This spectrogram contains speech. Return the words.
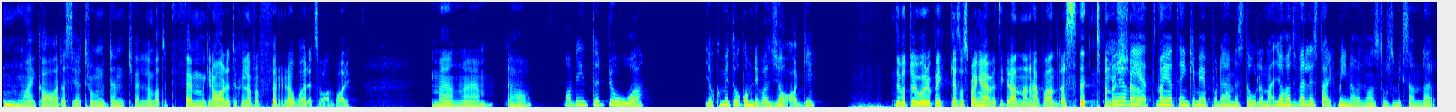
oh my god, alltså jag tror den kvällen var typ fem grader till skillnad från förra årets valborg. Men, eh, ja. Var det inte då... Jag kommer inte ihåg om det var jag. Det var du och Rebecka som sprang över till grannarna här på andra sidan och jag köpte. vet, men jag tänker mer på det här med stolarna. Jag har ett väldigt starkt minne av att det var en stol som gick sönder.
